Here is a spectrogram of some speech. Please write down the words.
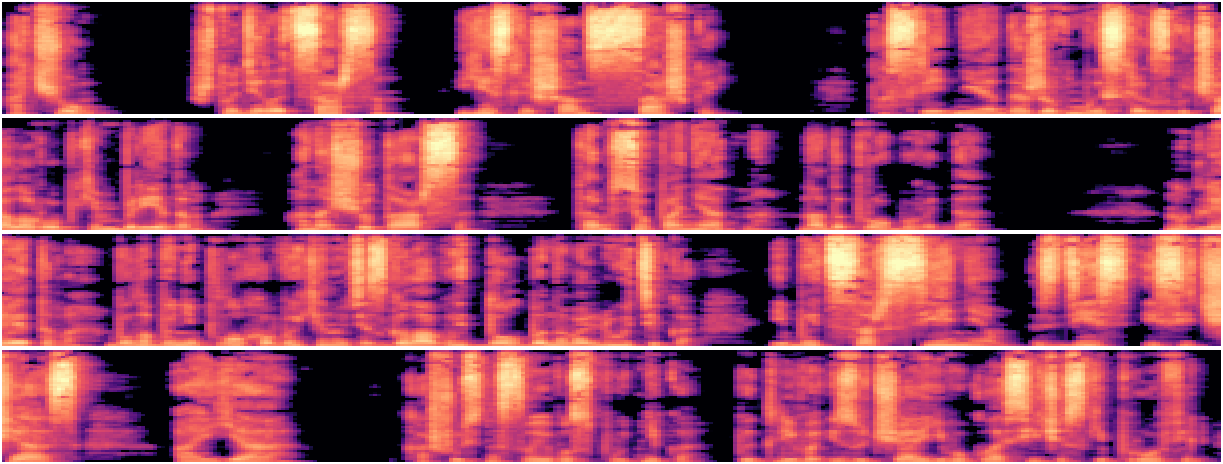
О чем? Что делать с Арсом? Есть ли шанс с Сашкой? Последнее даже в мыслях звучало робким бредом. А насчет Арса? Там все понятно. Надо пробовать, да? Но для этого было бы неплохо выкинуть из головы долбанного Лютика и быть с Арсением здесь и сейчас, а я... Кашусь на своего спутника, пытливо изучая его классический профиль,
